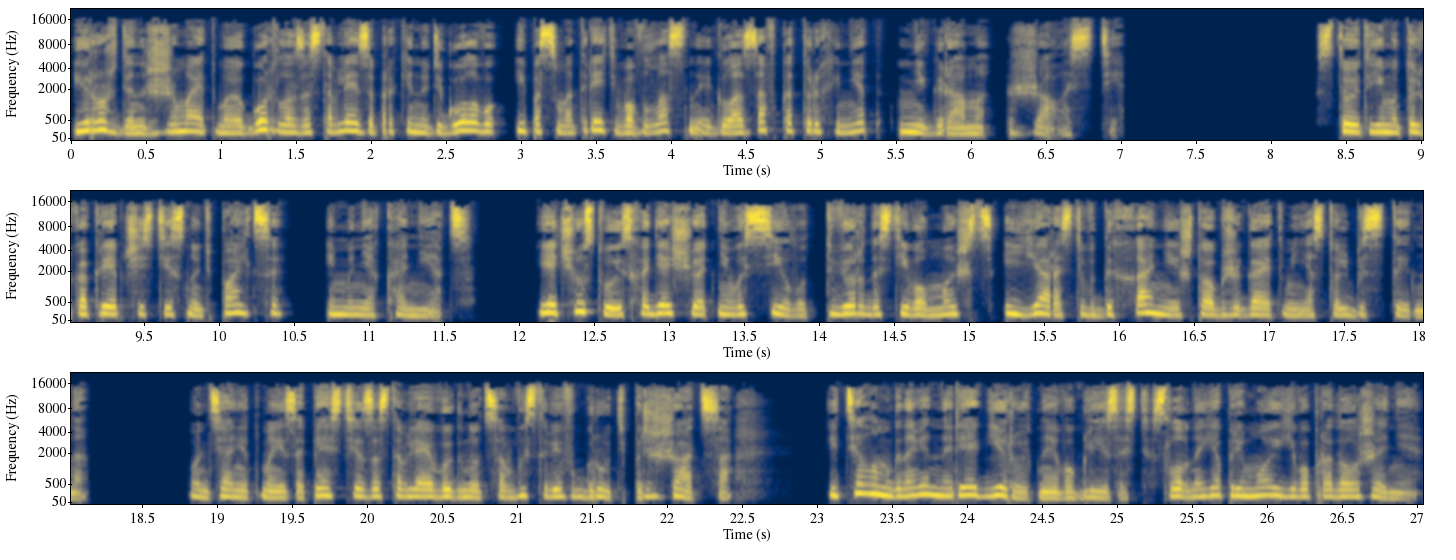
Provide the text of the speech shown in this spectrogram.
и Рожден сжимает мое горло, заставляя запрокинуть голову и посмотреть во властные глаза, в которых нет ни грамма жалости. Стоит ему только крепче стиснуть пальцы, и мне конец. Я чувствую исходящую от него силу, твердость его мышц и ярость в дыхании, что обжигает меня столь бесстыдно. Он тянет мои запястья, заставляя выгнуться, выставив грудь, прижаться. И тело мгновенно реагирует на его близость, словно я прямое его продолжение.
